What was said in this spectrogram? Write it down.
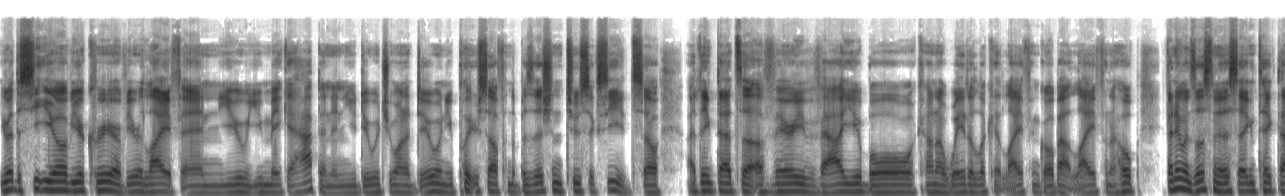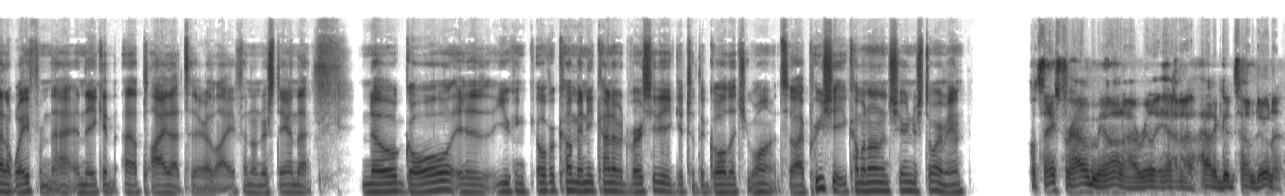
you are the CEO of your career, of your life, and you you make it happen, and you do what you want to do, and you put yourself in the position to succeed. So I think that's a, a very valuable kind of way to look at life and go about life. And I hope if anyone's listening to this, they can take that away from that and they can apply that to their life and understand that no goal is you can overcome any kind of adversity to get to the goal that you want. So I appreciate you coming on and sharing your story, man. Well, thanks for having me on. I really had a had a good time doing it.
